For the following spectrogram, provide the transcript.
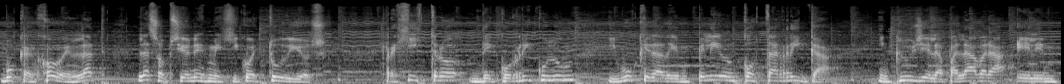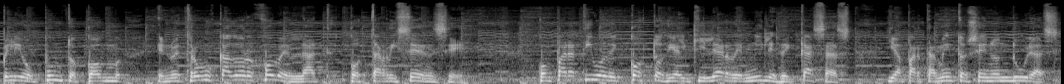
Busca en JovenLat las opciones México Estudios registro de currículum y búsqueda de empleo en Costa Rica. Incluye la palabra elempleo.com en nuestro buscador JovenLat costarricense. Comparativo de costos de alquiler de miles de casas y apartamentos en Honduras.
